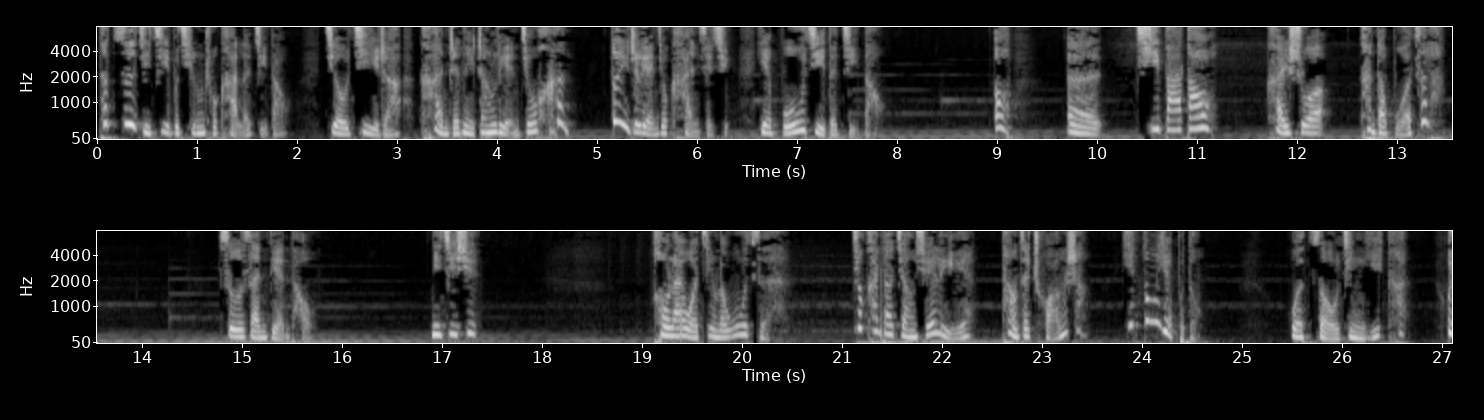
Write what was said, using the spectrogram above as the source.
他自己记不清楚砍了几刀，就记着看着那张脸就恨，对着脸就砍下去，也不记得几刀。哦，呃，七八刀，还说看到脖子了。苏三点头，你继续。后来我进了屋子，就看到蒋学礼躺在床上一动也不动。我走近一看，哎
